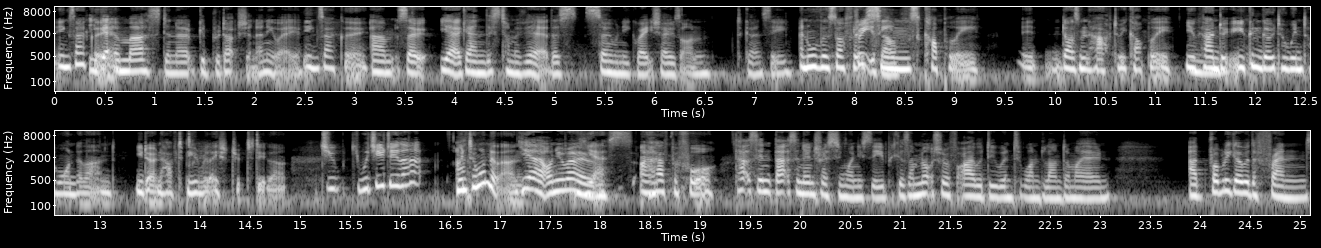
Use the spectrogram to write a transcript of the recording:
exactly. you get immersed in a good production anyway. exactly. Um, so yeah, again, this time of year, there's so many great shows on to go and see. and all the stuff that yourself. seems coupley. It doesn't have to be coupley. Mm. You can do. You can go to Winter Wonderland. You don't have to be in a relationship to do that. Do you, would you do that? Winter Wonderland. Yeah, on your own. Yes, I have before. That's in, that's an interesting one you see because I'm not sure if I would do Winter Wonderland on my own. I'd probably go with a friend.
